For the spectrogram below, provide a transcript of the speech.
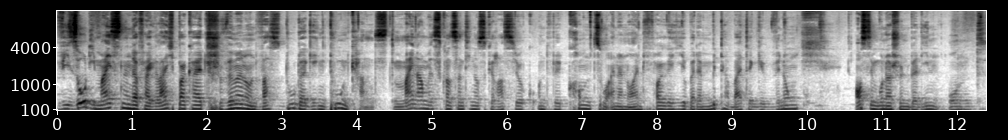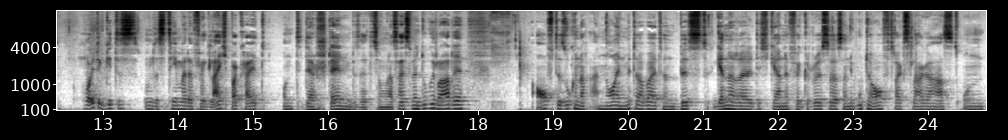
Wieso die meisten in der Vergleichbarkeit schwimmen und was du dagegen tun kannst. Mein Name ist Konstantinos Gerasiuk und willkommen zu einer neuen Folge hier bei der Mitarbeitergewinnung aus dem wunderschönen Berlin. Und heute geht es um das Thema der Vergleichbarkeit und der Stellenbesetzung. Das heißt, wenn du gerade auf der Suche nach neuen Mitarbeitern bist, generell dich gerne vergrößerst, eine gute Auftragslage hast und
